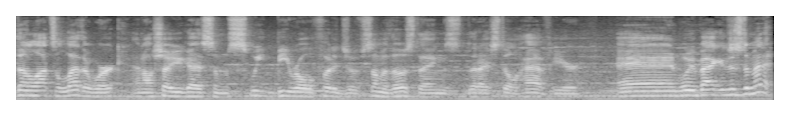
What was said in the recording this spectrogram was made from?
done lots of leather work, and I'll show you guys some sweet B-roll footage of some of those things that I still have here. And we'll be back in just a minute.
